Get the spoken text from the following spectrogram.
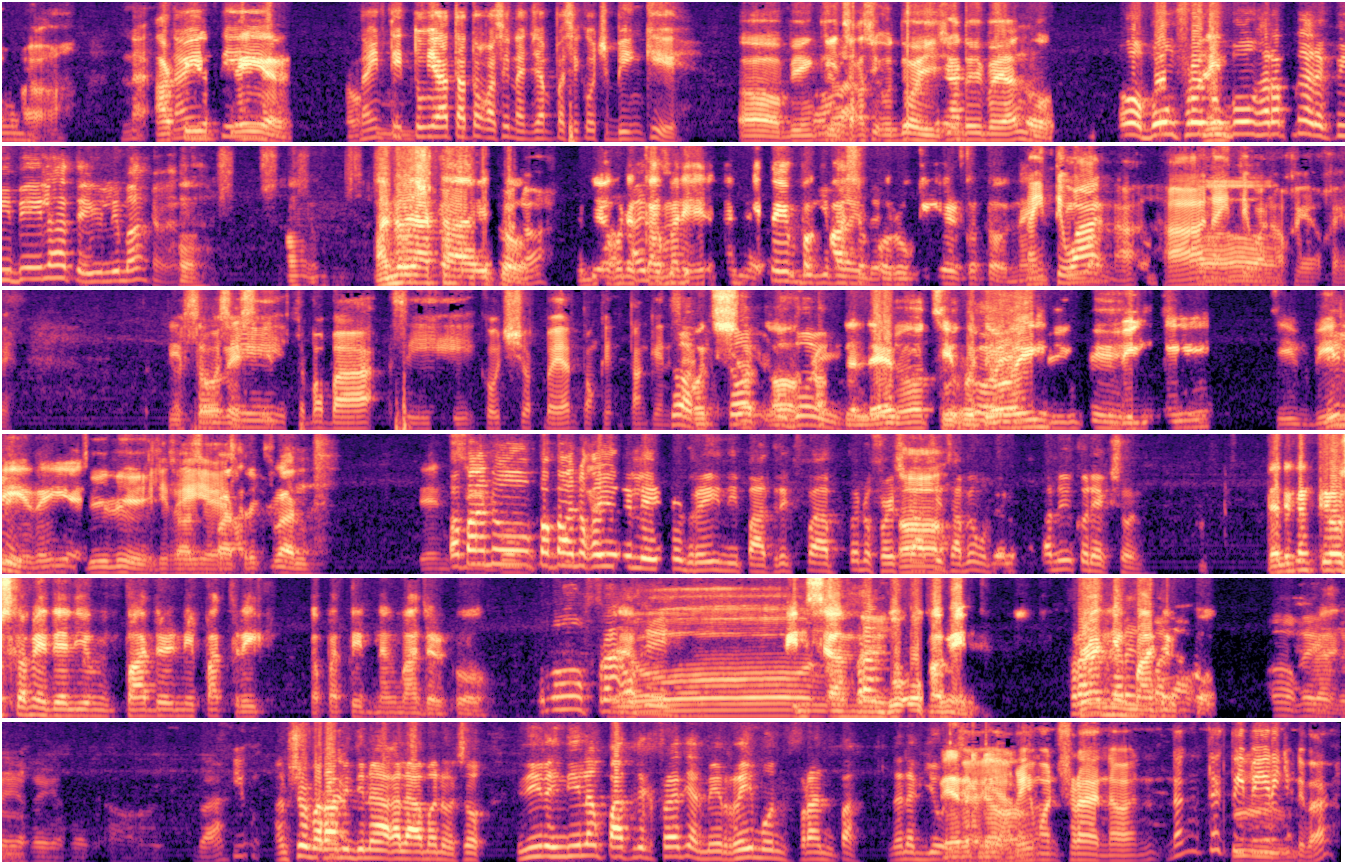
na, RPU 90 player. no? 92 yata to kasi nandiyan pa si Coach Binky. eh. Oh, Binky, Oo. tsaka si Udoy. Si Udoy ba yan? Oo. Oh, buong front, yung buong harap nga, nag-PBA lahat eh, yung lima. Oh. Oh. Ano yata ito? Ano? Hindi ako nagkamali. Ito yung pagpasok ko, rookie year ko to. 91. Ah, ah, Oo. 91. Okay, okay. Si So, Torres, si, sa baba, si Coach Shot ba yan? Tongkin, Tangkin. Shot. Coach Shot, Shot, oh, Udoy. from the left, Jot, si Udoy, Binky, si Billy, Billy. Reyes. Billy, Billy si Reyes. Patrick Fran. then si Paano, Bong- paano kayo related, Ray, ni Patrick? Pa, pero first cousin, sabi mo, pero ano yung connection? Talagang close kami dahil yung father ni Patrick, kapatid ng mother ko. Oh, Frank, okay. Ayun. Pinsang Frank- buo kami. Frank Brand ka yung mother ko. Okay, Fran. okay, okay. okay. Ah, diba? I'm sure maraming din nakakalaman nun. So, hindi, hindi lang Patrick Fran yan, may Raymond Fran pa na nag-US. Yeah, no. Raymond Fran. No? Nang, nag-PBA rin Mm. yun, di ba?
